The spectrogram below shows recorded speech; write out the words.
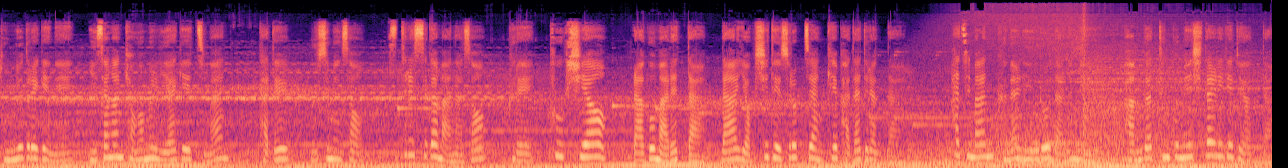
동료들에게 내 이상한 경험을 이야기했지만 다들 웃으면서 스트레스가 많아서 그래 푹 쉬어 라고 말했다. 나 역시 대수롭지 않게 받아들였다. 하지만 그날 이후로 나는 매일 밤 같은 꿈에 시달리게 되었다.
